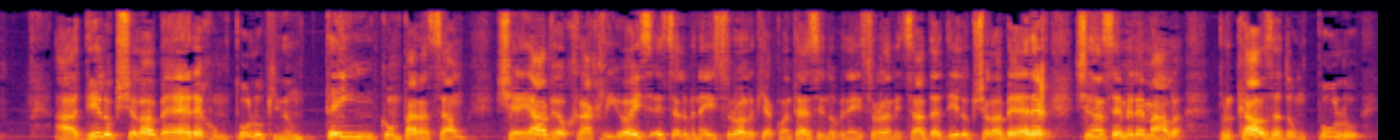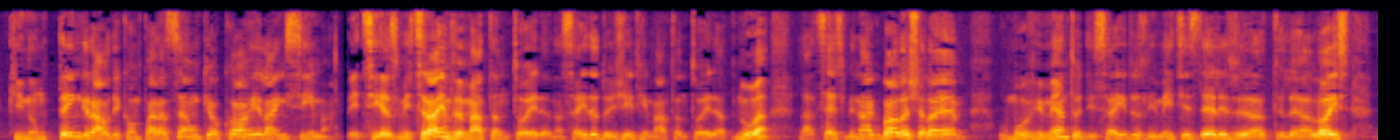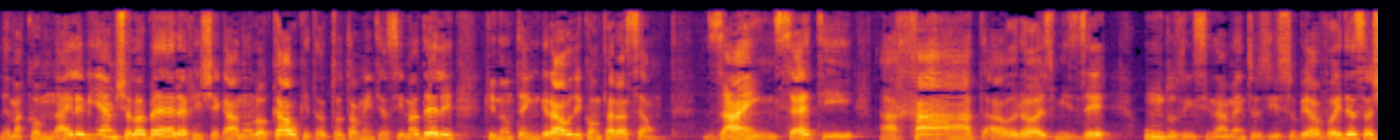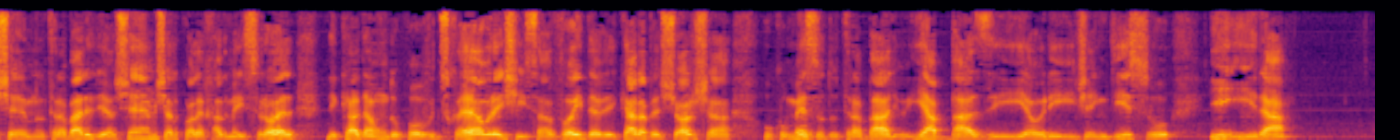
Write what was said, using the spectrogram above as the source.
a Diluk Shelo Be'erech, um pulo que não tem comparação. Sheyav Ochrach Liois Etzel Bnei Yisrael, que acontece no Bnei Yisrael Mitzad da Diluk Shelo Be'erech, Shinasem Elemala, por causa de um pulo que não tem grau de comparação que ocorre lá em cima. Betzias Mitzrayim ve Matan Toira, na saída do Egito e Matan Toira, Tnua, Latzes Minagbola Shelaem, o movimento de sair dos limites deles, Lealois, Lemakom Nailemiam Shelaberech, e chegar num local que está totalmente acima dele, que não tem grau de comparação. Zain, sete, Achat Aoroz Mizeh, um dos ensinamentos disso, Beavoides Hashem, no trabalho de Hashem, Shel Kol Echad Me Israel, de cada um do povo de Israel, Reishis Avoide Veikara Veshorsha, o começo do trabalho e a base e a origem disso, e irá.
